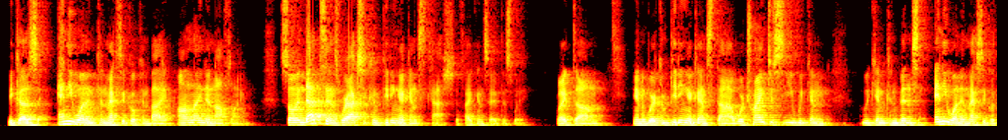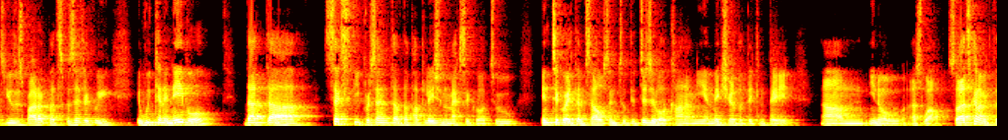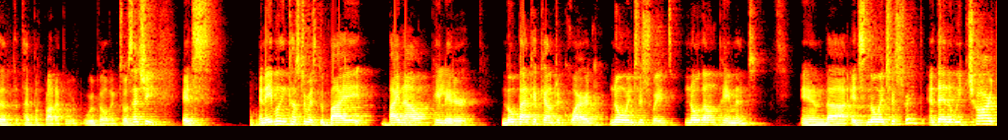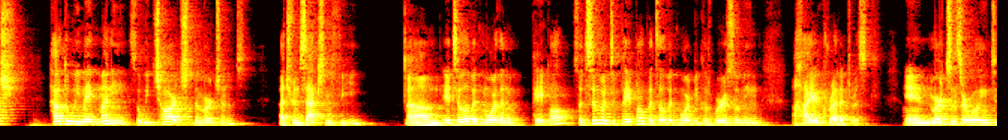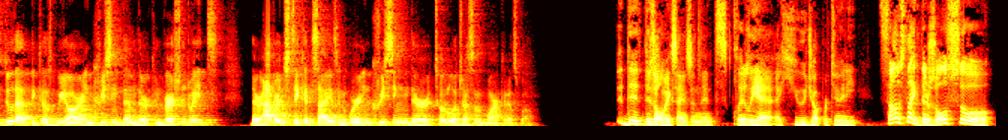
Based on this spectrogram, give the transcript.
because anyone in Mexico can buy online and offline. So in that sense, we're actually competing against cash, if I can say it this way, right? Um, and we're competing against. Uh, we're trying to see if we can we can convince anyone in Mexico to use this product, but specifically if we can enable that uh, 60% of the population in Mexico to integrate themselves into the digital economy and make sure that they can pay um, you know as well so that's kind of like the, the type of product we're, we're, building so essentially it's enabling customers to buy buy now pay later no bank account required, no interest rate, no down payment, and uh, it's no interest rate. And then we charge. How do we make money? So we charge the merchant a transaction fee. Um, it's a little bit more than PayPal, so it's similar to PayPal, but it's a little bit more because we're assuming a higher credit risk. And merchants are willing to do that because we are increasing them their conversion rates, their average ticket size, and we're increasing their total addressable market as well. This all makes sense, and it's clearly a, a huge opportunity. Sounds like there's also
